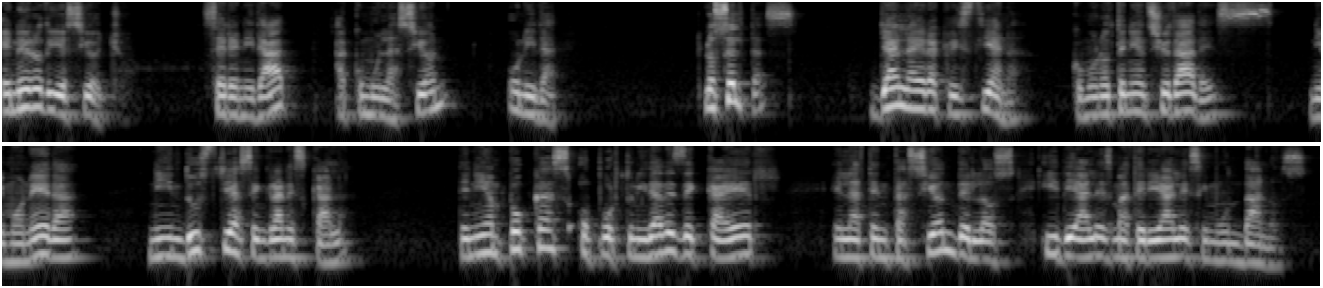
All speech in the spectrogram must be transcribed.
Enero 18. Serenidad, acumulación, unidad. Los celtas, ya en la era cristiana, como no tenían ciudades, ni moneda, ni industrias en gran escala, tenían pocas oportunidades de caer en la tentación de los ideales materiales y mundanos.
